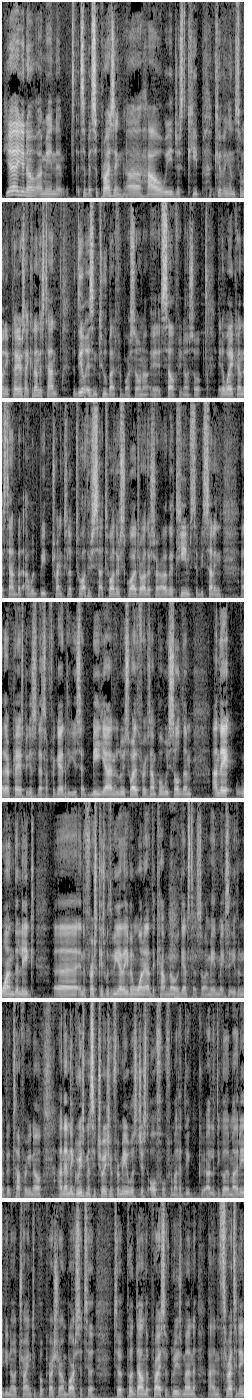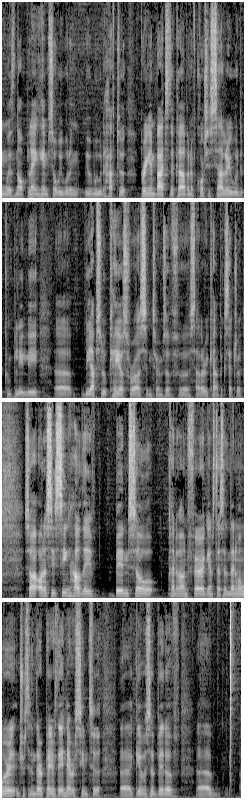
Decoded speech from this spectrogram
Yeah, you know, I mean, it's a bit surprising uh, how we just keep giving him so many players. I can understand the deal isn't too bad for Barcelona itself, you know. So in a way, I can understand. But I would be trying to look to other to other squads or other sorry, other teams to be selling uh, their players because let's not forget that you said Villa and Luis Suarez, for example, we sold them and they won the league. Uh, in the first case with Villa, they even won it at the Camp Nou against us. So I mean, it makes it even a bit tougher, you know. And then the Griezmann situation for me was just awful from Atletic, Atletico de Madrid. You know, trying to put pressure on Barca to to put down the price of Griezmann and threatening with not playing him, so we wouldn't we, would have to bring him back to the club, and of course his salary would completely uh, be absolute chaos for us in terms of uh, salary cap, etc. So honestly, seeing how they've been so kind of unfair against us. And then when we were interested in their players, they never seemed to uh, give us a bit of, uh,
